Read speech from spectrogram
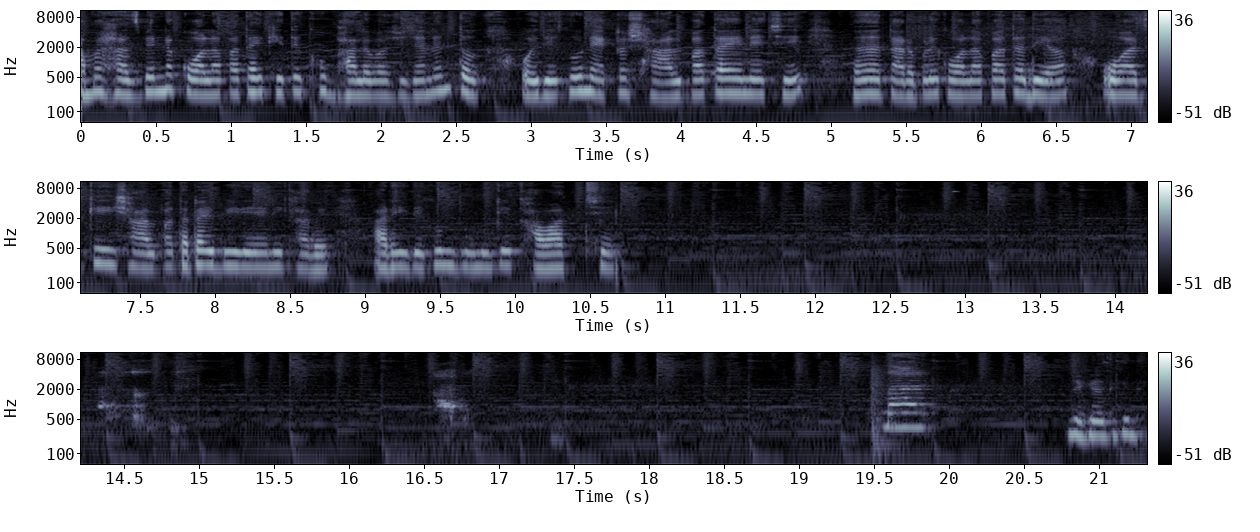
আমার কলা পাতায় খেতে খুব ভালোবাসে জানেন তো? ওই দেখুন একটা শাল পাতা এনেছে হ্যাঁ তারপরে কলা পাতা দেওয়া ও আজকে এই শাল পাতাটায় বিরিয়ানি খাবে। আর এই দেখুন বুনুকে খাওয়াচ্ছে। দেখে দেখে দেখে।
